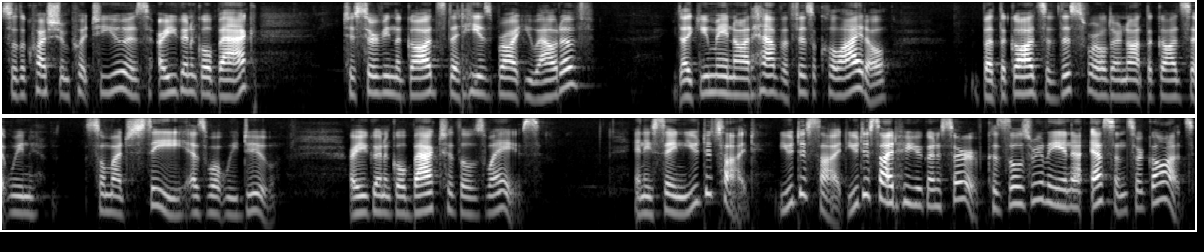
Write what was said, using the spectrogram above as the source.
So the question put to you is, Are you going to go back to serving the gods that he has brought you out of? Like you may not have a physical idol, but the gods of this world are not the gods that we so much see as what we do. Are you going to go back to those ways? And he's saying, You decide. You decide. You decide who you're going to serve, because those really, in essence, are gods.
